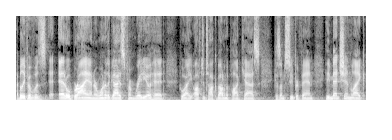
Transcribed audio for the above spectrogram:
I believe it was Ed O'Brien or one of the guys from Radiohead, who I often talk about on the podcast because I'm super fan, he mentioned like,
